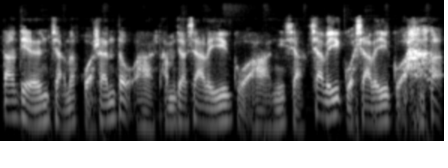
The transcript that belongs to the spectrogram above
当地人讲的火山豆啊，他们叫夏威夷果啊。你想夏威夷果，夏威夷果，哈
